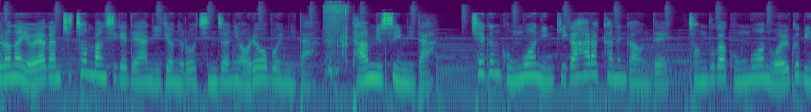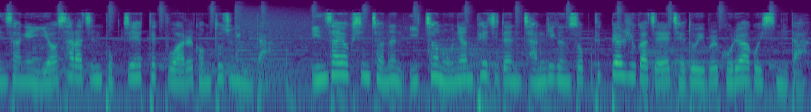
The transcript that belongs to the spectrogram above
그러나 여야 간 추천 방식에 대한 이견으로 진전이 어려워 보입니다. 다음 뉴스입니다. 최근 공무원 인기가 하락하는 가운데 정부가 공무원 월급 인상에 이어 사라진 복지 혜택 부활을 검토 중입니다. 인사혁신처는 2005년 폐지된 장기근속 특별휴가제의 제도입을 고려하고 있습니다.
